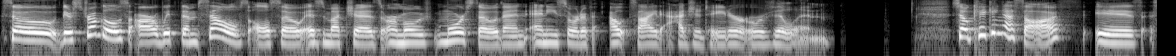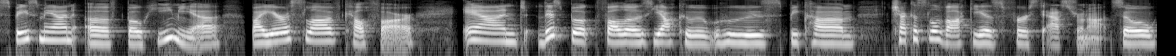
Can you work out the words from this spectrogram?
So their struggles are with themselves also as much as or more, more so than any sort of outside agitator or villain. So kicking us off is Spaceman of Bohemia by Jaroslav Kalfar. And this book follows Jakub, who's become Czechoslovakia's first astronaut. So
